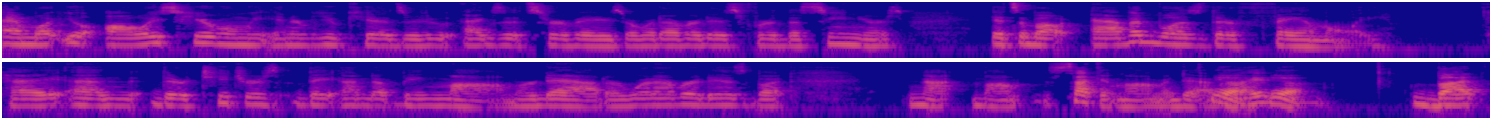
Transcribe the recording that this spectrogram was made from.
And what you'll always hear when we interview kids or do exit surveys or whatever it is for the seniors it's about avid was their family okay? And their teachers they end up being mom or dad or whatever it is but not mom second mom and dad yeah, right? yeah. But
